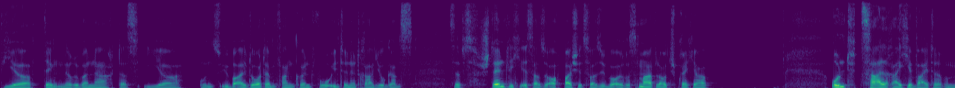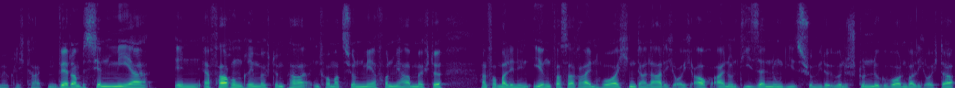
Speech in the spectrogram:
Wir denken darüber nach, dass ihr uns überall dort empfangen könnt, wo Internetradio ganz selbstverständlich ist, also auch beispielsweise über eure Smart-Lautsprecher und zahlreiche weitere Möglichkeiten. Wer da ein bisschen mehr in Erfahrung bringen möchte, ein paar Informationen mehr von mir haben möchte, einfach mal in den Irgendwasser reinhorchen. Da lade ich euch auch ein und die Sendung, die ist schon wieder über eine Stunde geworden, weil ich euch da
